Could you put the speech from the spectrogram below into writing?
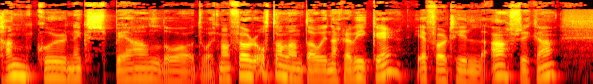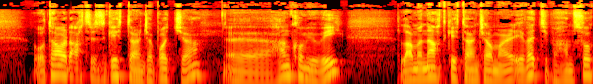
sankor, nek spel och det man för åtta landa och i några veckor. är för till Afrika. Och tar det åter sin gitarren jag Botja. Eh han kom ju vi laminatgitarren kommer, jeg vet ikke, han så,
